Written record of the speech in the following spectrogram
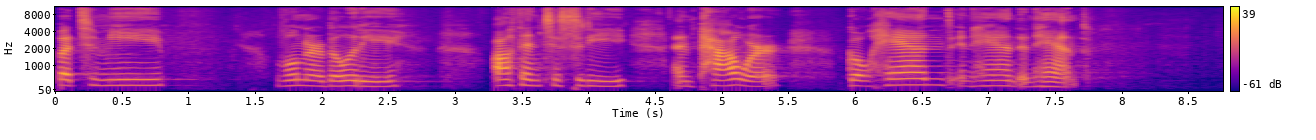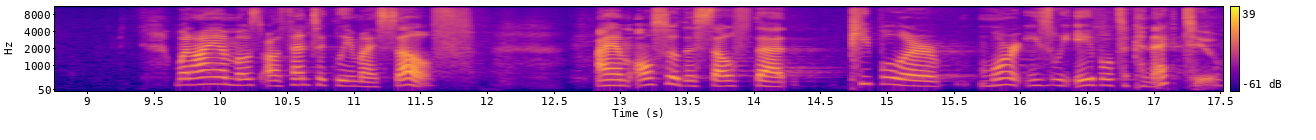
But to me, vulnerability, authenticity, and power go hand in hand in hand. When I am most authentically myself, I am also the self that people are more easily able to connect to.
